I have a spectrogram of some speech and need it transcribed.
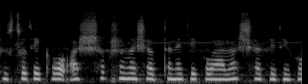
সুস্থ থেকো আর সবসময় সাবধানে থেকো আমার সাথে থেকো।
